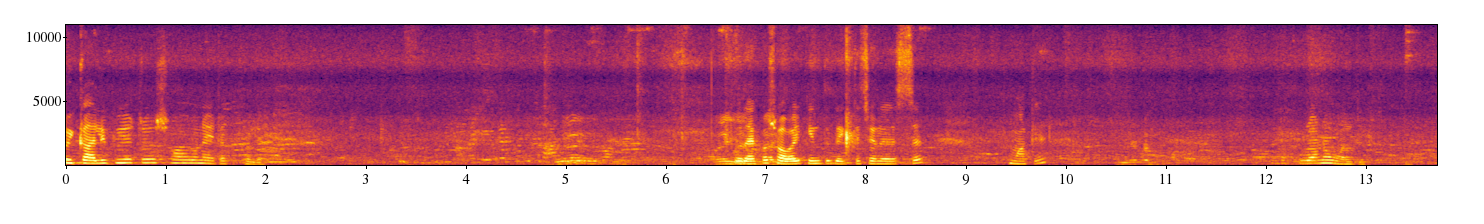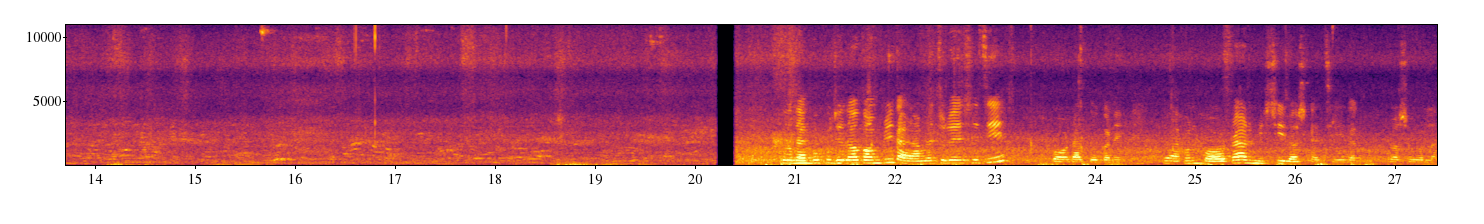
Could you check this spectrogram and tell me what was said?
ওই কালী পুজোটার সময় মনে এটা খোলে। তো দেখো, সবাই কিন্তু দেখতে চলে এসছে মাকে। পুরানো তো দেখো পুজো দেওয়া কমপ্লিট আর আমরা চলে এসেছি পরোটার দোকানে। তো এখন পরোটা আর মিষ্টি রস খাচ্ছি দেখো, রসগোল্লা।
